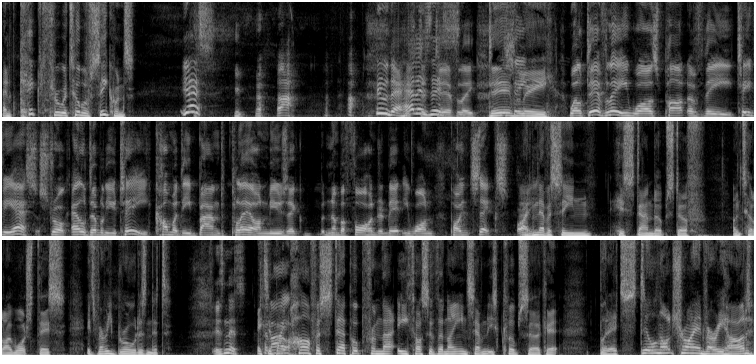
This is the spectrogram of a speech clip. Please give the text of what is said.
and kicked through a tub of sequins. Yes. Who the hell Mr. is this? Dave Lee. Dave see, Lee. Well, Dave Lee was part of the TVS stroke LWT comedy band play on music number 481.6. I'd never seen his stand up stuff until I watched this. It's very broad, isn't it? Isn't it? It's Can about I- half a step up from that ethos of the 1970s club circuit, but it's still not trying very hard.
